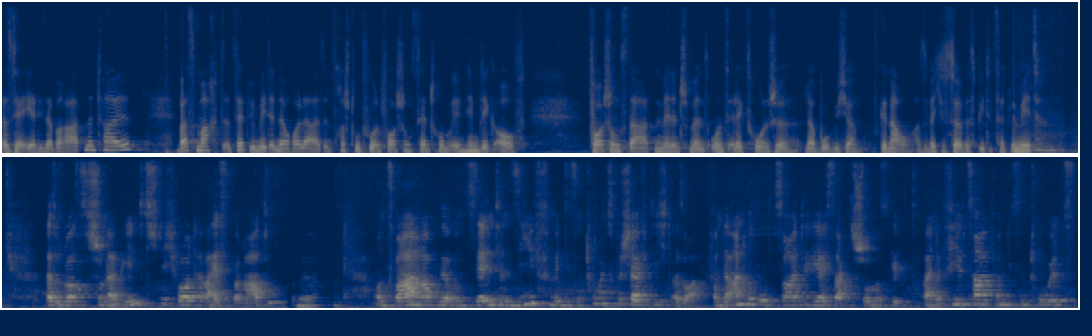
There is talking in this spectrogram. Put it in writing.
das ist ja eher dieser beratende Teil. Was macht ZBMed in der Rolle als Infrastruktur- und Forschungszentrum im Hinblick auf Forschungsdatenmanagement und elektronische Laborbücher? Genau, also welche Service bietet ZBMed? Also du hast es schon erwähnt, das Stichwort heißt Beratung. Ja. Und zwar haben wir uns sehr intensiv mit diesen Tools beschäftigt, also von der Angebotsseite her. Ich sagte schon, es gibt eine Vielzahl von diesen Tools.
